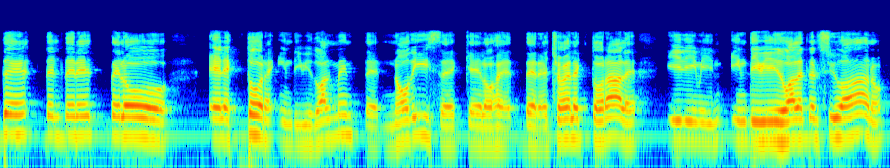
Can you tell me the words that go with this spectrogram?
del derecho de los electores individualmente no dice que los e, derechos electorales individuales del ciudadano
